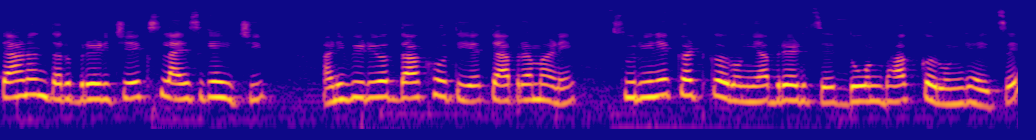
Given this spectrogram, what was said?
त्यानंतर ब्रेडची एक स्लाइस घ्यायची आणि व्हिडिओत दाखवते त्याप्रमाणे सुरीने कट करून या ब्रेडचे दोन भाग करून घ्यायचे.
